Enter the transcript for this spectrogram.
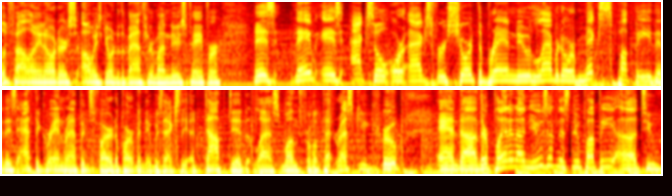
at following orders, always going to the bathroom on newspaper. His name is Axel, or Axe for short, the brand new Labrador mix puppy that is at the Grand Rapids Fire Department. It was actually adopted last month from a pet rescue group, and uh, they're planning on using this new puppy uh, to, you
